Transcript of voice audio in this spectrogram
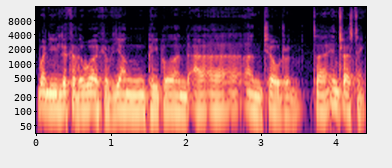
when you look at the work of young people and uh, uh, and children. So interesting.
